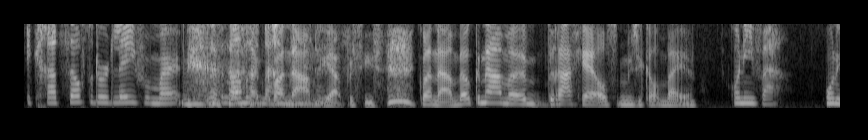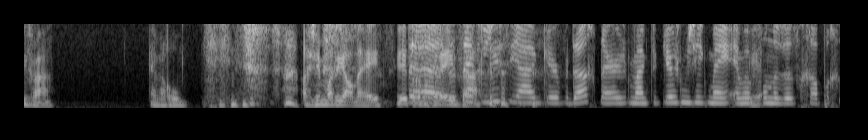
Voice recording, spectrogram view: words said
ik ga hetzelfde door het leven, maar met een andere naam. Qua naam, ja precies. Qua naam. Welke namen draag jij als muzikant bij je? Oniva. Oniva. En waarom? Als je Marianne heet. Je heet toch Eh, geen dat heeft Lucia een keer bedacht. Daar maakte ik eerst muziek mee. En we Ja. vonden dat grappig.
